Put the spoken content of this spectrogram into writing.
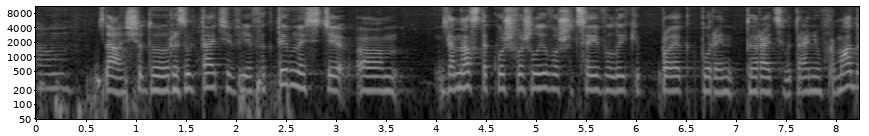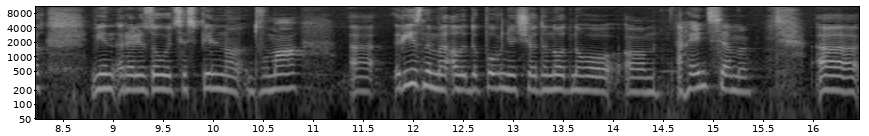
Ем, Да, щодо результатів і ефективності. ем, Для нас також важливо, що цей великий проект по реінтеграції ветеранів в громадах він реалізовується спільно двома різними, але доповнюючи один одного ем, агенціями. Е,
